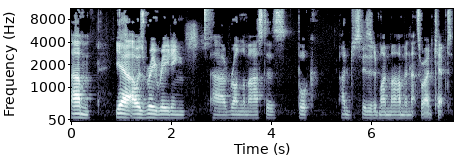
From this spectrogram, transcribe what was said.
Um, yeah, I was rereading uh, Ron LeMaster's book. I just visited my mum, and that's where I'd kept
